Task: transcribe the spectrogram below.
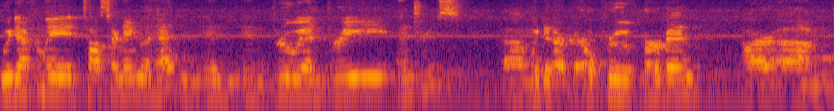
we definitely tossed our name to the hat and, and, and threw in three entries. Um, we did our barrel proof bourbon, our um,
